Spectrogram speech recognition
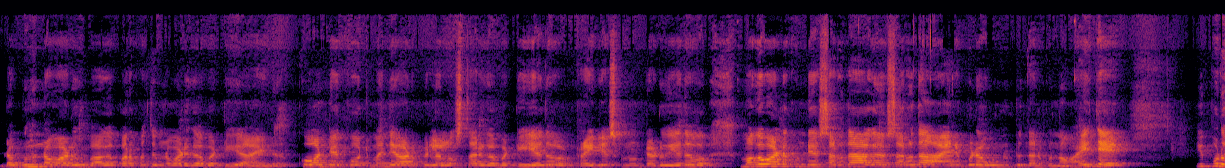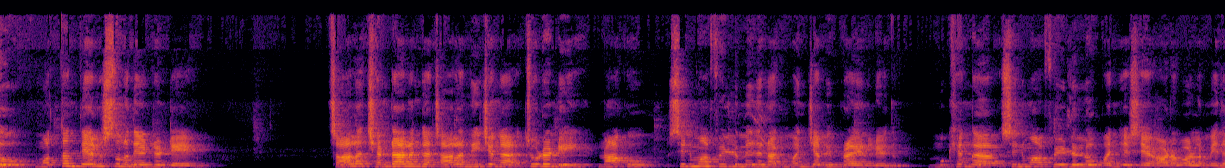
డబ్బులున్నవాడు బాగా పరపతి ఉన్నవాడు కాబట్టి ఆయన కో అంటే కోటి మంది ఆడపిల్లలు వస్తారు కాబట్టి ఏదో ట్రై చేసుకుని ఉంటాడు. ఏదో మగవాళ్ళకు ఉండే సరదాగా సరదా ఆయన కూడా ఉండుంటుంది అనుకుందాం అయితే ఇప్పుడు మొత్తం తేలుస్తున్నది ఏంటంటే చాలా చండాలంగా చాలా నీచంగా చూడండి నాకు సినిమా ఫీల్డ్ మీద నాకు మంచి అభిప్రాయం లేదు. ముఖ్యంగా సినిమా ఫీల్డ్లో పనిచేసే ఆడవాళ్ళ మీద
